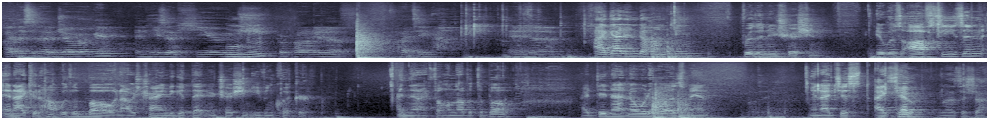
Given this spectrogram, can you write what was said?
I listen to Joe Rogan, and he's a huge Mhm. proponent of hunting. And uh, I got into hunting for the nutrition. It was off season and I could hunt with a bow and I was trying to get that nutrition even quicker. And then I fell in love with the bow. I did not know what it was, man. And I just I Two. kept No, that's a shot.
